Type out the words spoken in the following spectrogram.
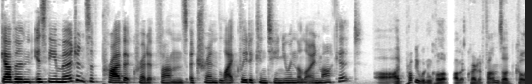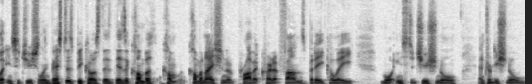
Gavin, is the emergence of private credit funds a trend likely to continue in the loan market? Uh, I probably wouldn't call it private credit funds. I'd call it institutional investors because there's, there's a com- com- combination of private credit funds, but equally more institutional and traditional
